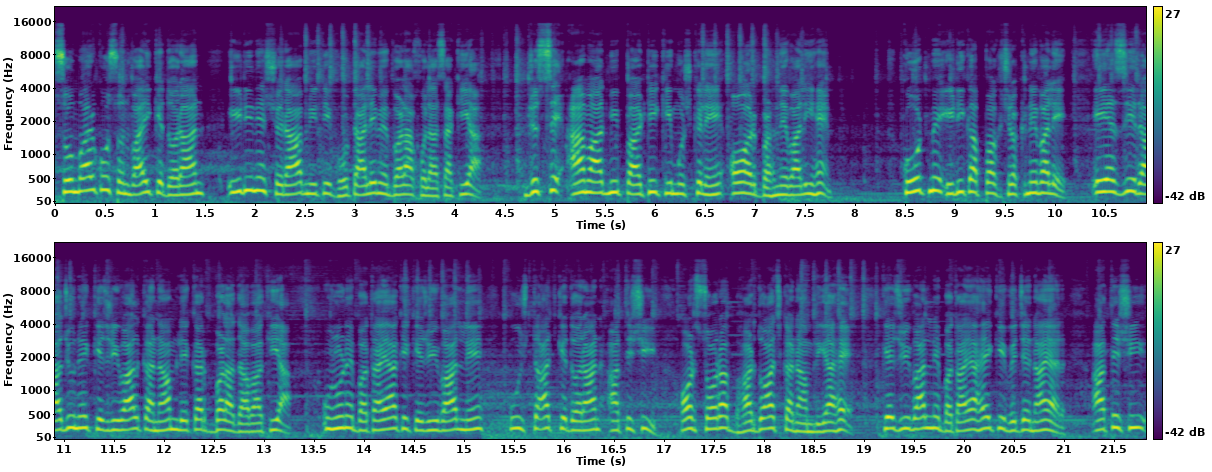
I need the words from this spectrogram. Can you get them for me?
सोमवार को सुनवाई के दौरान ईडी ने शराब नीति घोटाले में बड़ा खुलासा किया, जिससे आम आदमी पार्टी की मुश्किलें और बढ़ने वाली हैं। कोर्ट में ईडी का पक्ष रखने वाले एएसजी राजू ने केजरीवाल का नाम लेकर बड़ा दावा किया। उन्होंने बताया कि केजरीवाल ने पूछताछ के दौरान आतिशी और सौरभ भारद्वाज का नाम लिया है। केजरीवाल ने बताया है कि विजय नायर, आतिशी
